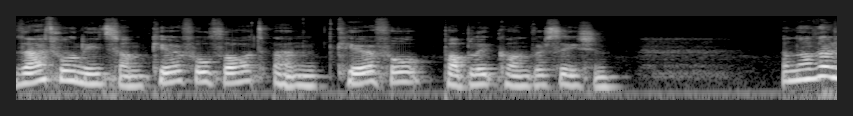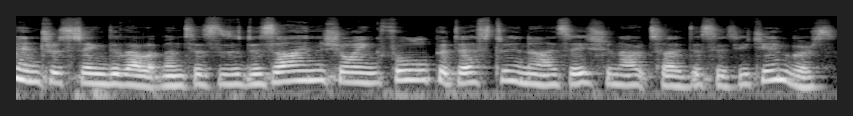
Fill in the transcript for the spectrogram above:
that will need some careful thought and careful public conversation. Another interesting development is the design showing full pedestrianisation outside the city chambers.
